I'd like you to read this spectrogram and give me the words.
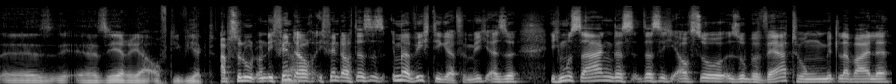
äh, äh, Serie auf die wirkt. Absolut. Und ich finde ja. auch, ich finde auch, das ist immer wichtiger für mich. Also ich muss sagen, dass, dass ich auf so, so Bewertungen mittlerweile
